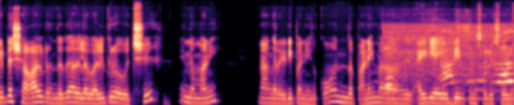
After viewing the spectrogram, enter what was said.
கிட்ட ஷால் இருந்தது. அதில் வல்க்ரோ வச்சு இந்த மாதிரி நாங்கள் ரெடி பண்ணியிருக்கோம். இந்த பனைமரம் ஐடியா எப்படி இருக்குன்னு சொல்லி சொல்லு.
